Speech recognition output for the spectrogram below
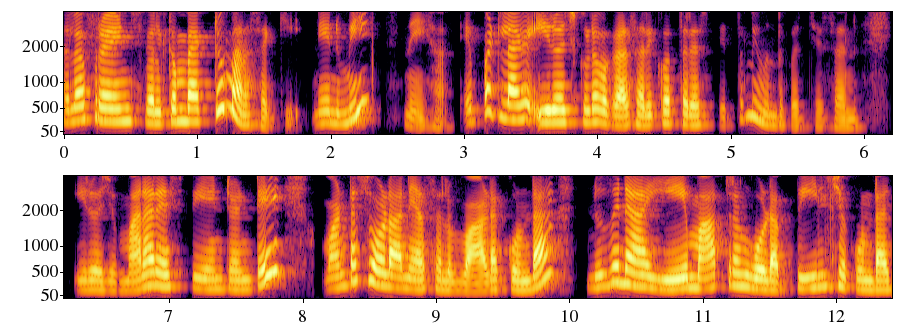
Hello friends welcome back to మనసక్కి. నేను మీ స్నేహ. ఎప్పటిలాగా ఈరోజు కూడా ఒక సరికొత్త రెసిపీతో మీ ముందుకు వచ్చేసాను. ఈరోజు మన రెసిపీ ఏంటంటే వంట సోడాని అసలు వాడకుండా నువ్వున ఏ మాత్రం కూడా పీల్చకుండా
